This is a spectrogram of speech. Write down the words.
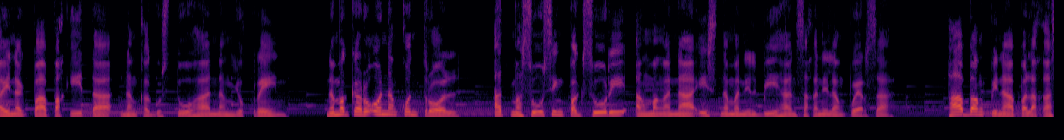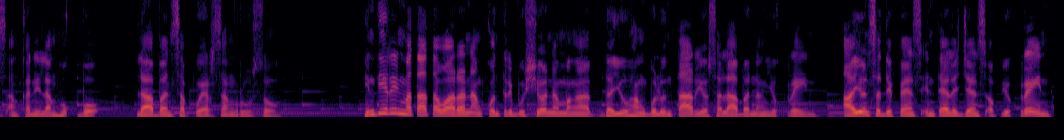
ay nagpapakita ng kagustuhan ng Ukraine na magkaroon ng kontrol at masusing pagsuri ang mga nais na manilbihan sa kanilang puwersa habang pinapalakas ang kanilang hukbo laban sa puwersang Ruso. Hindi rin matatawaran ang kontribusyon ng mga dayuhang voluntaryo sa laban ng Ukraine. Ayon sa Defense Intelligence of Ukraine,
